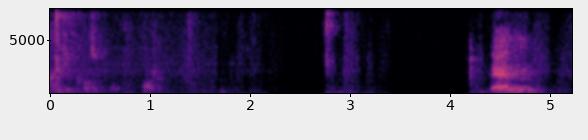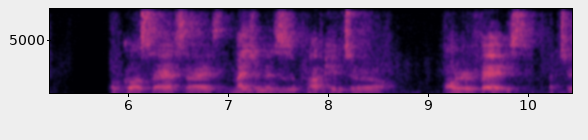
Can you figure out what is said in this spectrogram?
anti-causal order. And of course, as I mentioned, this is a plaquette order phase, but uh,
